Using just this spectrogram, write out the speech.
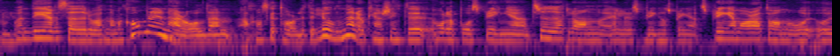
Mm. Och en del säger då att när man kommer i den här åldern att man ska ta det lite lugnare och kanske inte hålla på att springa triathlon eller springa och springa, springa maraton och, och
